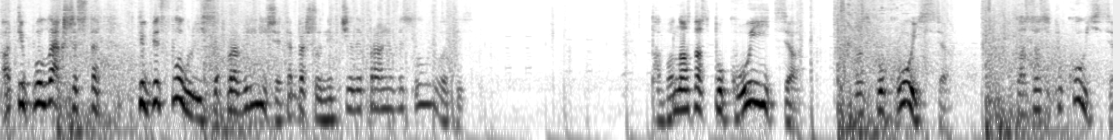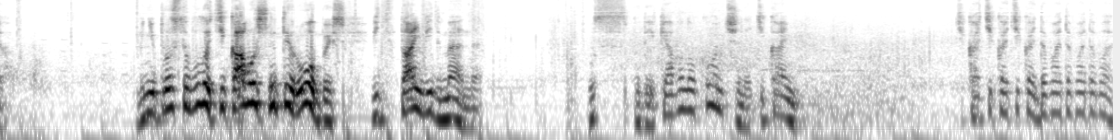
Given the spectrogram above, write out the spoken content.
А ти полегше ста... Ти висловлюйся правильніше. Тебе що, не вчили правильно висловлюватись? Та вона заспокоїться! Заспокойся! Та заспокойся! Мені просто було цікаво, що ти робиш! Відстань від мене! Господи, яке воно кончене, тікай. Тікай, тікай, тікай, давай, давай, давай.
